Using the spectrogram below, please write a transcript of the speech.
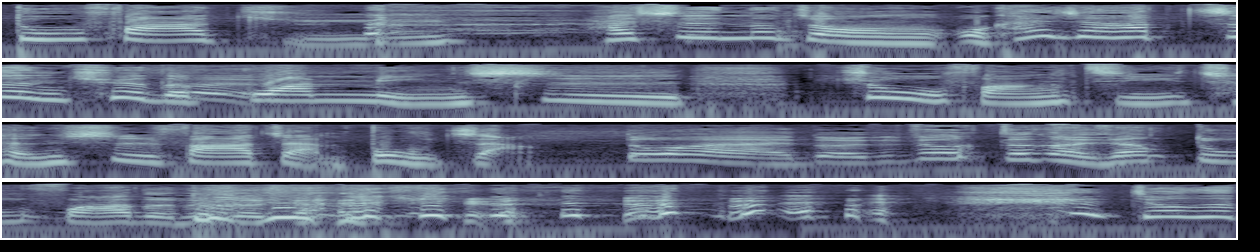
都发局。还是那种，我看一下，他正确的官名是住房及城市发展部长，对对，就真的很像都发的那个感觉。就是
